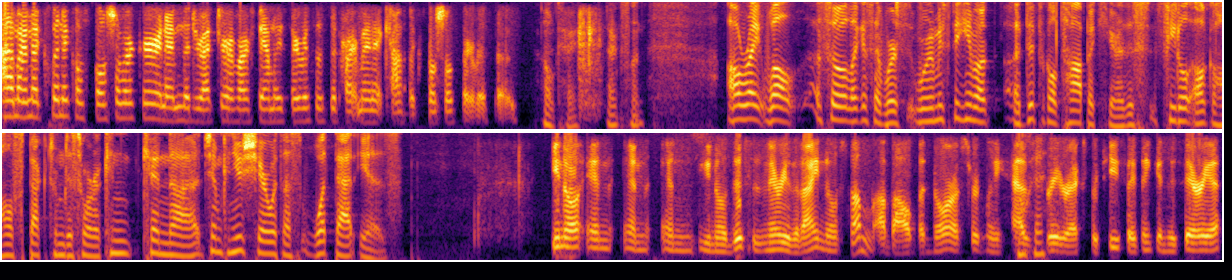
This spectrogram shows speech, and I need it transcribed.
Um, I'm a clinical social worker, and I'm the director of our Family Services Department at Catholic Social Services. Okay, excellent. All right. Well, so like I said, we're we're going to be speaking about a difficult topic here. This fetal alcohol spectrum disorder. Can can uh, Jim? Can you share with us what that is? You know, and and and you know, this is an area that I know some about, but Nora certainly has Okay. greater expertise, I think, in this area.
